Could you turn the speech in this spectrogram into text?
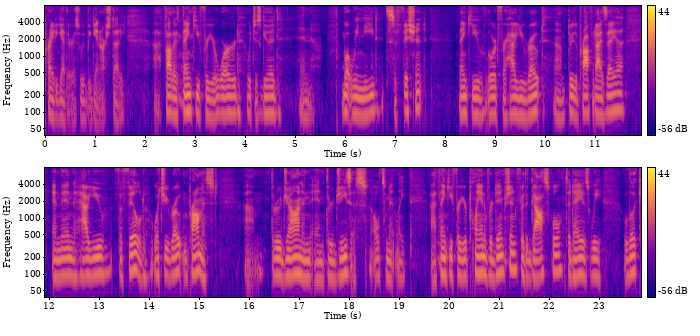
pray together as we begin our study. Uh, Father, thank you for your word, which is good and what we need. It's sufficient. Thank you, Lord, for how you wrote um, through the prophet Isaiah and then how you fulfilled what you wrote and promised um, through John and, and through Jesus, ultimately. I thank you for your plan of redemption for the gospel today as we look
